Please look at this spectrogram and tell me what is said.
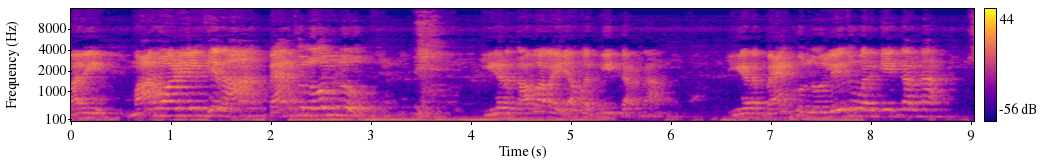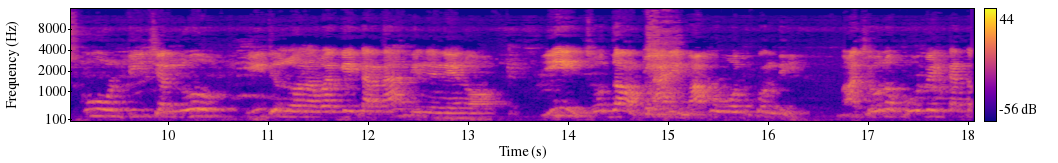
మరి మార్వాడీలకేనా బ్యాంకు లోన్లు? ఈడ కావాలయ్యా వర్గీకరణ. ఈడ బ్యాంకుల్లో లేదు వర్గీకరణ. స్కూల్ టీచర్లు వీటిల్లోన వర్గీకరణ దీన్ని నేను ఈ చూద్దాం. కానీ మాకు ఓపుకుంది మా చెవులో పువ్వు పెట్టినంత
